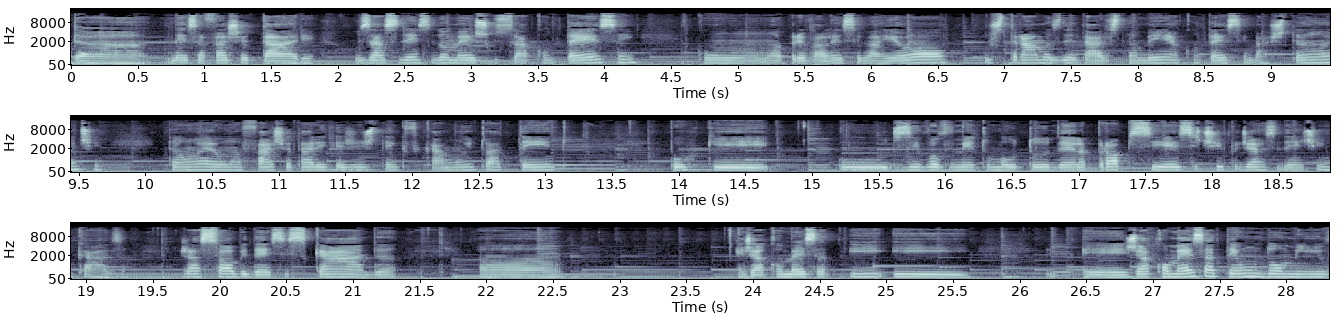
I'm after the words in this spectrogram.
Da, nessa faixa etária. Os acidentes domésticos acontecem com uma prevalência maior, os traumas dentários também acontecem bastante. Então, é uma faixa etária que a gente tem que ficar muito atento porque o desenvolvimento motor dela propicia esse tipo de acidente em casa. Já sobe dessa escada, uh, já começa e, e é, já começa a ter um domínio,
